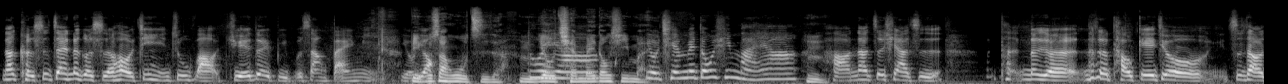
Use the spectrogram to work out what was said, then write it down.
那可是，在那个时候，金银珠宝绝对比不上白米有用，比不上物资的，有钱没东西买，有钱没东西买啊。嗯好，那这下子他那个那个陶哥就知道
